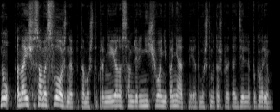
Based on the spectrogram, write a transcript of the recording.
Ну, она еще самая сложная, потому что про нее на самом деле ничего не понятно. Я думаю, что мы тоже про это отдельно поговорим.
